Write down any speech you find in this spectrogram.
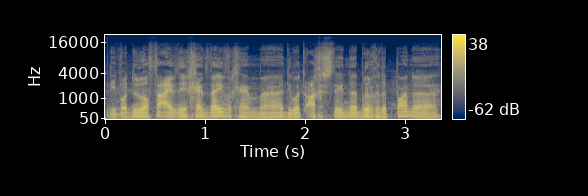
Die wordt nu al vijfde in Gent-Wevergem. Eh, die wordt achtste in de Brugge de Pannen.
